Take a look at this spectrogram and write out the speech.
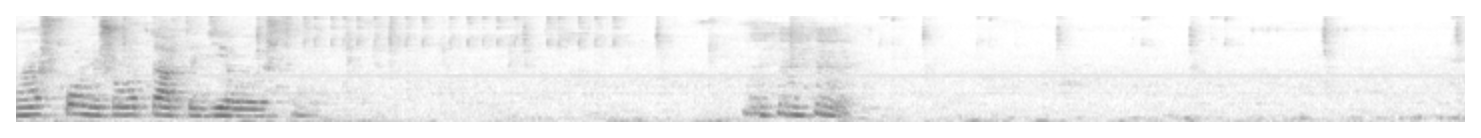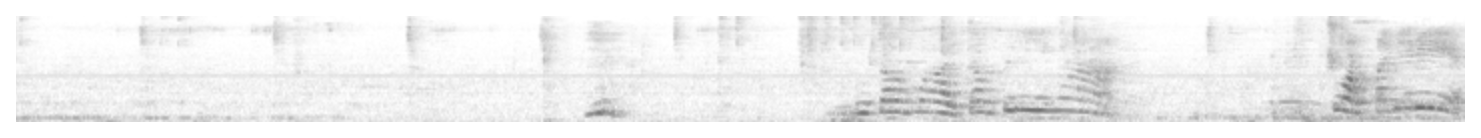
Ну, я ж помню, что вот так ты делаешься. Ну давай, да блин, а! Черт побери!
